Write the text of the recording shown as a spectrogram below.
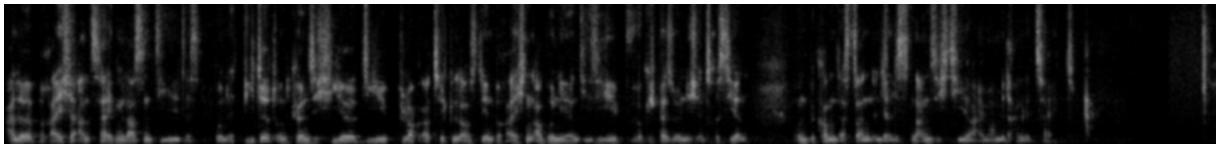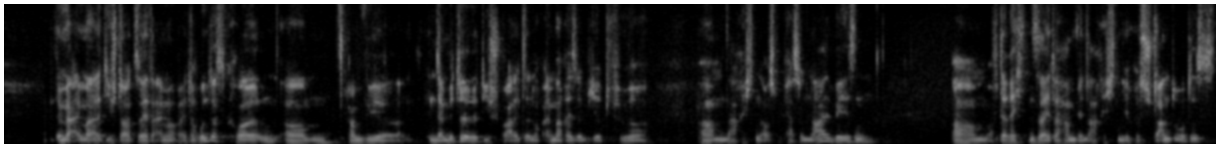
alle Bereiche anzeigen lassen, die das Ipronet bietet und können sich hier die Blogartikel aus den Bereichen abonnieren, die sie wirklich persönlich interessieren und bekommen das dann in der Listenansicht hier einmal mit angezeigt. Wenn wir einmal die Startseite einmal weiter runterscrollen, ähm, haben wir in der Mitte die Spalte noch einmal reserviert für ähm, Nachrichten aus dem Personalwesen. Ähm, auf der rechten Seite haben wir Nachrichten Ihres Standortes.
